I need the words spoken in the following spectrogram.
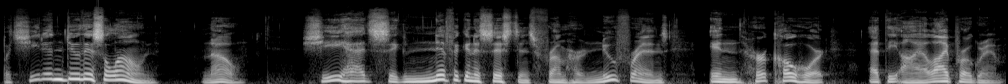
But she didn't do this alone. No, she had significant assistance from her new friends in her cohort at the ILI program.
